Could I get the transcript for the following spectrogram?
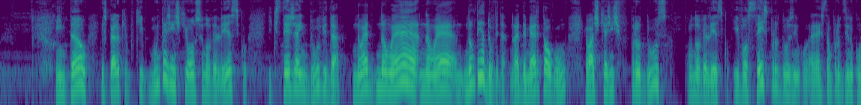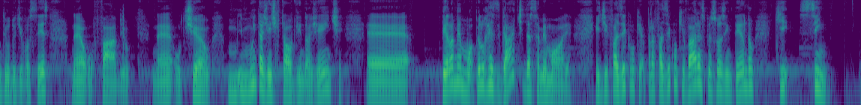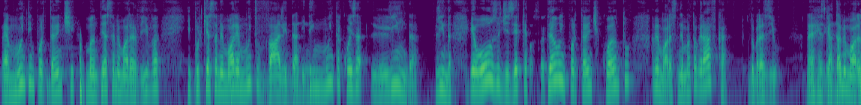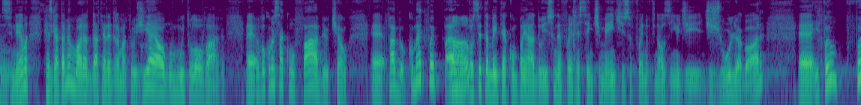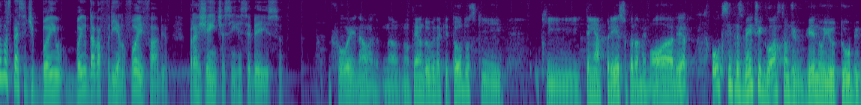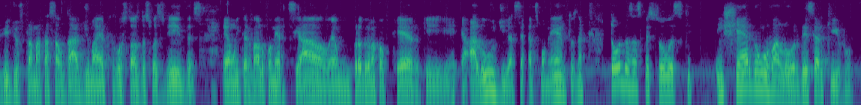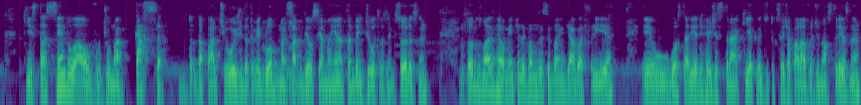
Então, espero que, que muita gente que ouça o novelesco e que esteja em dúvida, não é, não é, não é, não tenha dúvida, não é demérito algum. Eu acho que a gente produz o novelesco e vocês produzem, eh, estão produzindo o conteúdo de vocês, né? O Fábio, né? O Tião e muita gente que está ouvindo a gente, é, pela pelo resgate dessa memória e de fazer com que para fazer com que várias pessoas entendam que sim é muito importante manter essa memória viva e porque essa memória é muito válida e tem muita coisa linda linda. Eu ouso dizer que é tão importante quanto a memória cinematográfica do Brasil né? Resgatar a memória do cinema, resgatar a memória da teledramaturgia é algo muito louvável. É, eu vou começar com o Fábio, Tião. É, Fábio, como é que foi? Aham. Você também tem acompanhado isso, né? Foi recentemente, isso foi no finalzinho de, de julho agora. É, e foi, um, foi uma espécie de banho, banho d'água fria, não foi, Fábio? Pra gente, assim, receber isso. Foi, não, não, não tenha dúvida que todos que, que têm apreço pela memória, ou que simplesmente gostam de ver no YouTube vídeos para matar saudade de uma época gostosa das suas vidas, é um intervalo comercial, é um programa qualquer que alude a certos momentos, né? Todas as pessoas que enxergam o valor desse arquivo que está sendo alvo de uma caça da parte hoje da TV Globo, mas sabe Deus se amanhã também de outras emissoras, né? Todos nós realmente levamos esse banho de água fria. Eu gostaria de registrar aqui, acredito que seja a palavra de nós três, né?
